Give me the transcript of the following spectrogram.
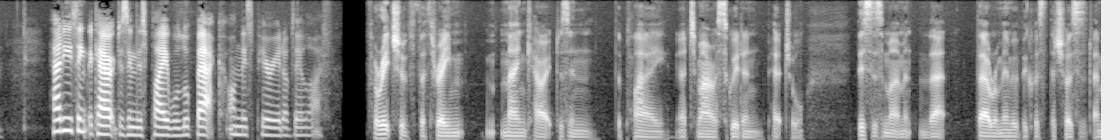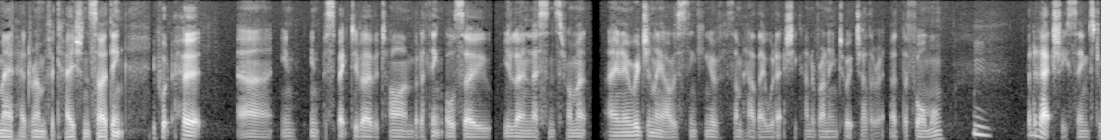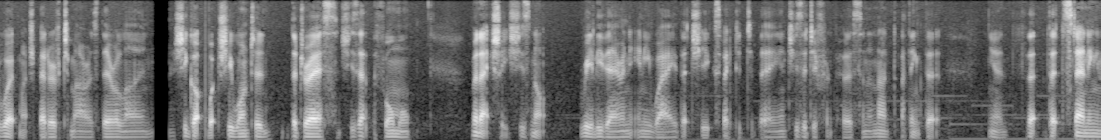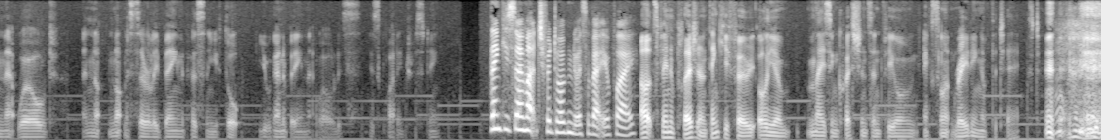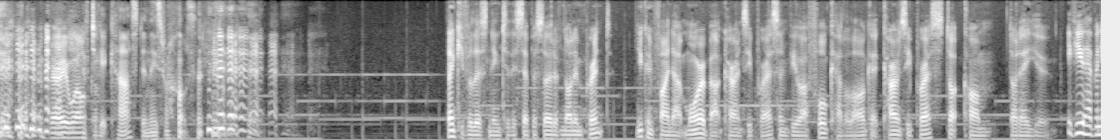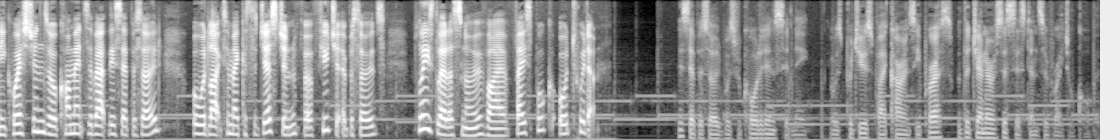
How do you think the characters in this play will look back on this period of their life? For each of the three main characters in the play, uh, Tamara, Squid, and Petchel, this is a moment that they'll remember because the choices that they made had ramifications. So I think you put hurt uh, in in perspective over time, but I think also you learn lessons from it. And originally, I was thinking of somehow they would actually kind of run into each other at, at the formal, mm. but it actually seems to work much better if Tamara's there alone. She got what she wanted, the dress, she's at the formal, but actually she's not really there in any way that she expected to be, and she's a different person. And I, I think that, you know, that, that standing in that world and not, not necessarily being the person you thought you were going to be in that world is, is quite interesting. Thank you so much for talking to us about your play. Oh, it's been a pleasure, and thank you for all your amazing questions and for your excellent reading of the text. Very well. to get cast in these roles. Thank you for listening to this episode of Not in Print. You can find out more about Currency Press and view our full catalogue at currencypress.com.au. If you have any questions or comments about this episode, or would like to make a suggestion for future episodes, please let us know via Facebook or Twitter. This episode was recorded in Sydney. It was produced by Currency Press with the generous assistance of Rachel Court.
